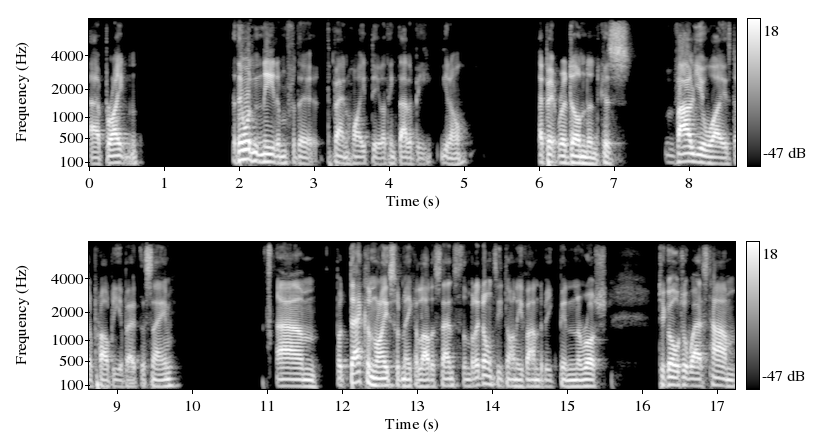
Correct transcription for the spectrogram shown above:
uh, Brighton. They wouldn't need him for the, the Ben White deal. I think that'd be, you know, a bit redundant because value wise, they're probably about the same. Um, but Declan Rice would make a lot of sense to them. But I don't see Donny Van de Beek being in a rush to go to West Ham.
